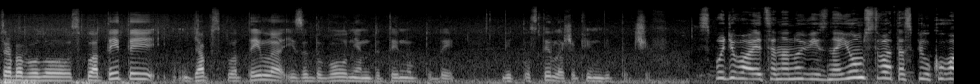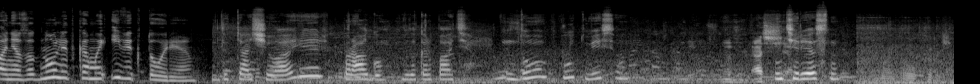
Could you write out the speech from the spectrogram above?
треба було сплатити, я б сплатила і задоволенням дитину туди відпустила, щоб він відпочив. Сподівається на нові знайомства та спілкування з однолітками і Вікторія. Дитячий лагерь, Прагу в Закарпатті. Думаю, будет весело, А интересно.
